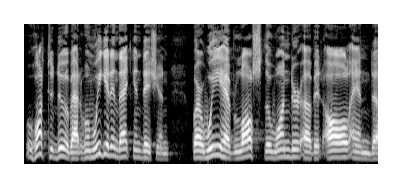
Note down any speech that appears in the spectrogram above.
What to do about it. When we get in that condition, where we have lost the wonder of it all and uh,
